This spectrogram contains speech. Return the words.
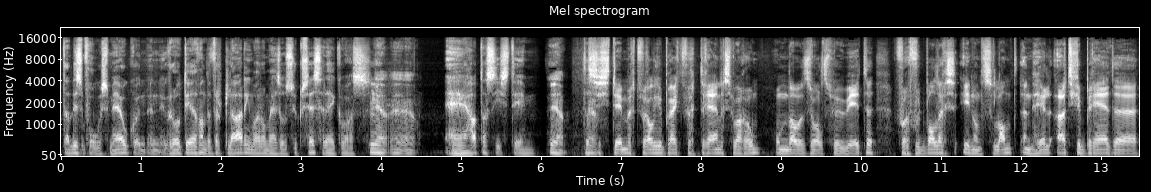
Dat is volgens mij ook een, een groot deel van de verklaring waarom hij zo succesrijk was. Ja, ja, ja. Hij had dat systeem. Ja. Dat systeem werd vooral gebruikt voor trainers. Waarom? Omdat we, zoals we weten, voor voetballers in ons land een heel uitgebreide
